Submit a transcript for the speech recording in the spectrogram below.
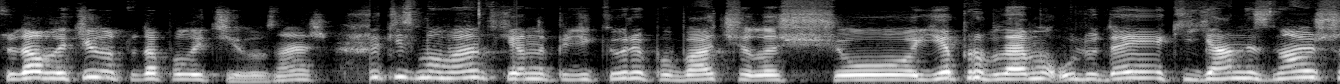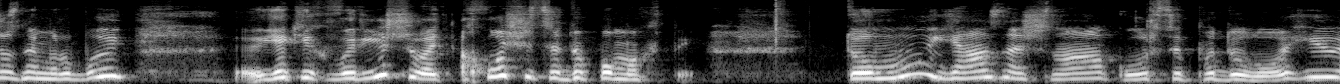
сюди влетіло, туди полетіло. Знаєш, в якийсь момент я на педикюрі побачила, що є проблеми у людей, які я не знаю, що з ними робити, як їх вирішувати, а хочеться допомогти. Тому я знайшла курси подологію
